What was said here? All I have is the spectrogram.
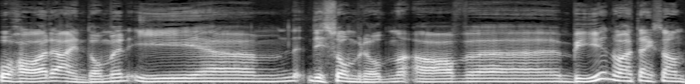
og, har eiendommer i disse områdene av byen. Og jeg tenker sånn,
